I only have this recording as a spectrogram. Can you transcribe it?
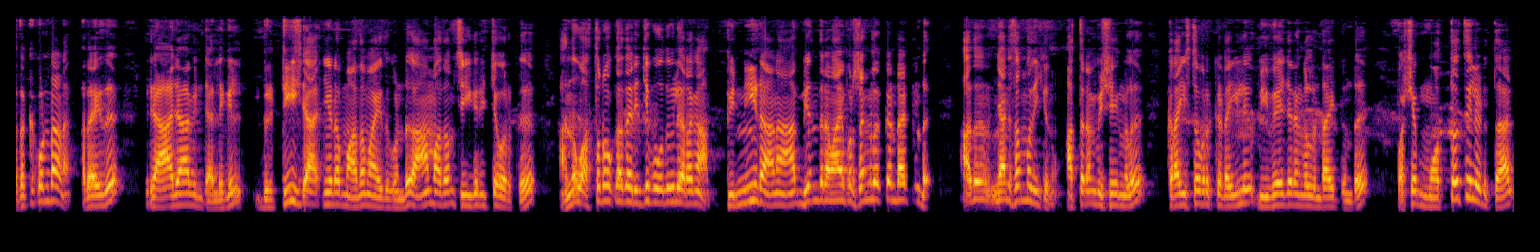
അതൊക്കെ കൊണ്ടാണ്. അതായത് രാജാവിന്റെ അല്ലെങ്കിൽ ബ്രിട്ടീഷ് രാജ്ഞിയുടെ മതമായതുകൊണ്ട് ആ മതം സ്വീകരിച്ചവർക്ക് അന്ന് വസ്ത്രമൊക്കെ ധരിച്ച് പൊതുവിൽ ഇറങ്ങാം. പിന്നീടാണ് ആഭ്യന്തരമായ പ്രശ്നങ്ങളൊക്കെ ഉണ്ടായിട്ടുണ്ട്. അത് ഞാൻ സമ്മതിക്കുന്നു. അത്തരം വിഷയങ്ങൾ ക്രൈസ്തവർക്കിടയിൽ വിവേചനങ്ങൾ ഉണ്ടായിട്ടുണ്ട്. പക്ഷെ മൊത്തത്തിലെടുത്താൽ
